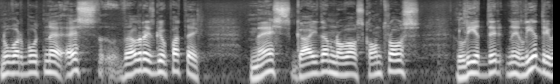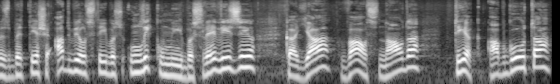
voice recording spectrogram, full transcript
Nu, varbūt ne. Es vēlreiz gribu pateikt, mēs gaidām no valsts kontrolas lieder, ne liederības, bet tieši atbilstības un likumības revīziju, ka jā, valsts nauda tiek apgūta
